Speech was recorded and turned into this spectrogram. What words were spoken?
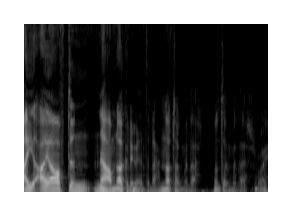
I, I often no, I'm not going to go into that. I'm not talking about that. I'm not talking about that. Right?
